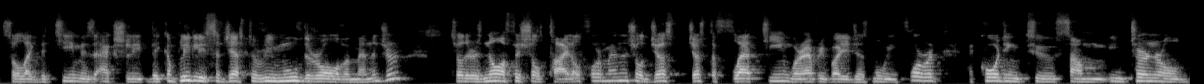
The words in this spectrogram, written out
So, like the team is actually, they completely suggest to remove the role of a manager. So there is no official title for a manager, just just a flat team where everybody just moving forward according to some internal,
